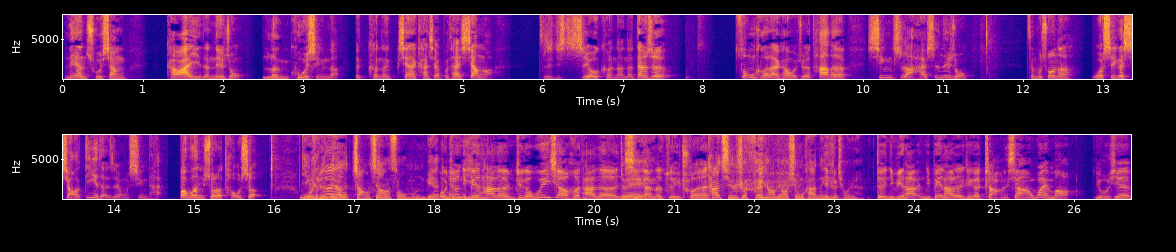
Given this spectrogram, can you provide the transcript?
练出像卡哇伊的那种冷酷型的，呃可能现在看起来不太像啊，这是有可能的。但是综合来看，我觉得他的心智啊，还是那种怎么说呢？我是一个小弟的这种心态。包括你说的投射，你可我觉得能被他的长相所蒙蔽。我觉得你被他的这个微笑和他的性感的嘴唇，他其实是非常非常凶悍的一个球员。对你比他，你被他的这个长相、外貌有些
